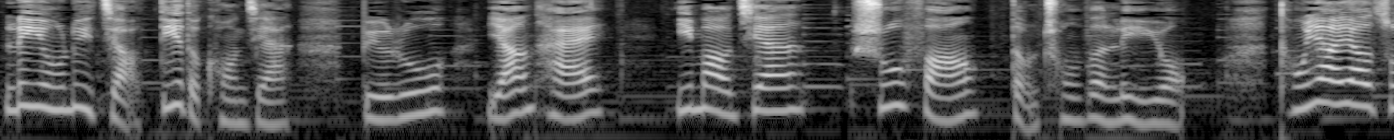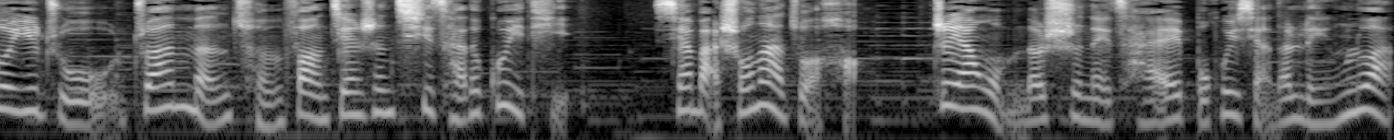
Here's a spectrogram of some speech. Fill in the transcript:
利用率较低的空间，比如阳台、衣帽间、书房等充分利用。同样要做一组专门存放健身器材的柜体，先把收纳做好，这样我们的室内才不会显得凌乱。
